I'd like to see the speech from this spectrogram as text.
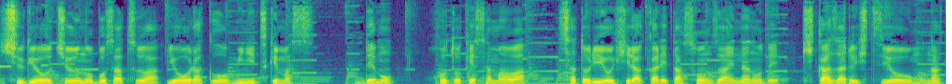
修行中の菩薩は洋楽を身につけます。でも仏様は悟りを開かれた存在なので着飾る必要もなく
